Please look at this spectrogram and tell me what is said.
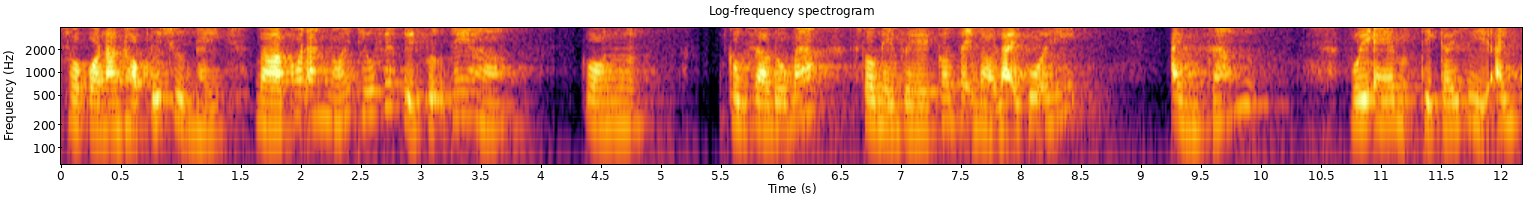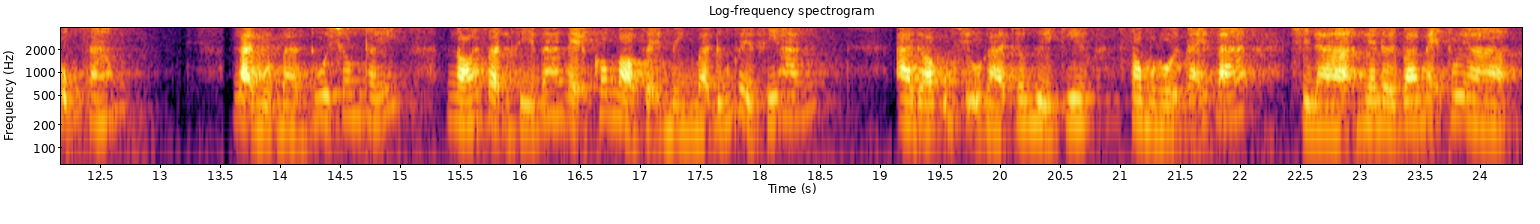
Cho con ăn học tới trường này mà con ăn nói thiếu phép lịch sự thế hả? Con... Không sao đâu bác, sau này về con dạy bảo lại cô ấy. Anh dám. Với em thì cái gì anh cũng dám. Lại một bàn thua trông thấy, Nó giận vì ba mẹ không bảo vệ mình mà đứng về phía hắn. Ai đó cũng chịu gả cho người kia sau một hồi cãi vã, chỉ là nghe lời ba mẹ thôi à.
